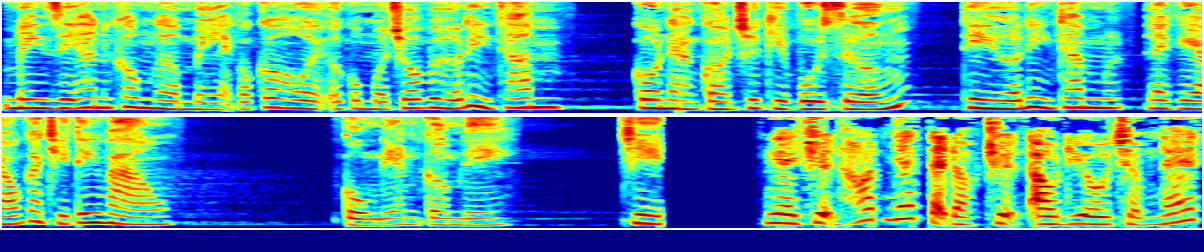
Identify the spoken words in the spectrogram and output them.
Minh Dĩ Hân không ngờ mình lại có cơ hội ở cùng một chỗ với Hứa Đình Thâm. Cô nàng còn chưa kịp vui sướng, thì Hứa Đình Thâm lại ghéo cả Trí Tinh vào. Cùng đi ăn cơm đi. Chị. Nghe chuyện hot nhất tại đọc truyện audio.net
